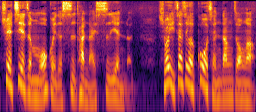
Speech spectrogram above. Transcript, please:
却借着魔鬼的试探来试验人。所以在这个过程当中啊，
